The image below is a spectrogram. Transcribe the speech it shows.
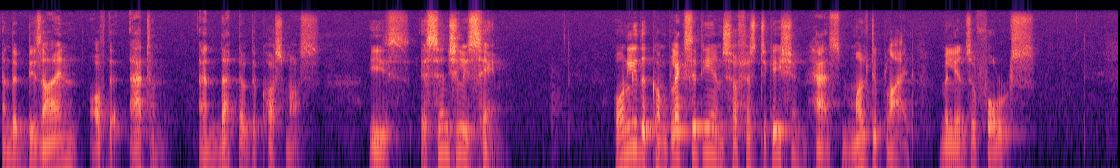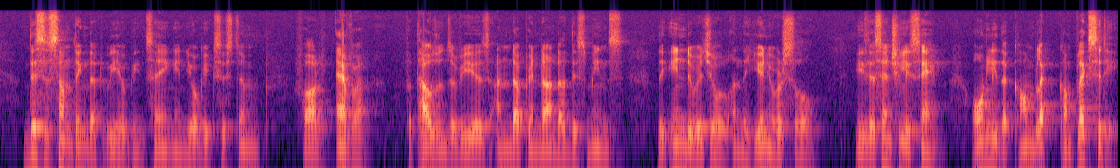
and the design of the atom and that of the cosmos is essentially same. Only the complexity and sophistication has multiplied millions of folds. This is something that we have been saying in yogic system forever, for thousands of years, anda pindanda, this means the individual and the universal is essentially same, only the complex complexity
